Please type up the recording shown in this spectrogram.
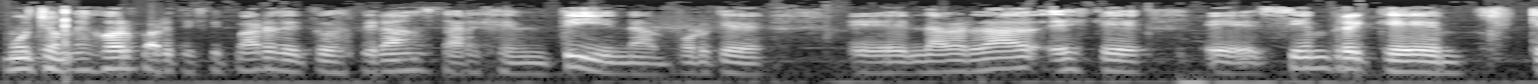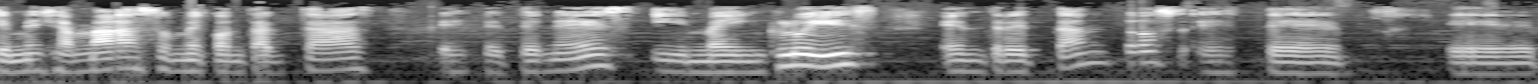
mucho mejor participar de tu esperanza argentina, porque eh, la verdad es que eh, siempre que, me llamás o me contactás, este, tenés y me incluís entre tantos este, eh,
